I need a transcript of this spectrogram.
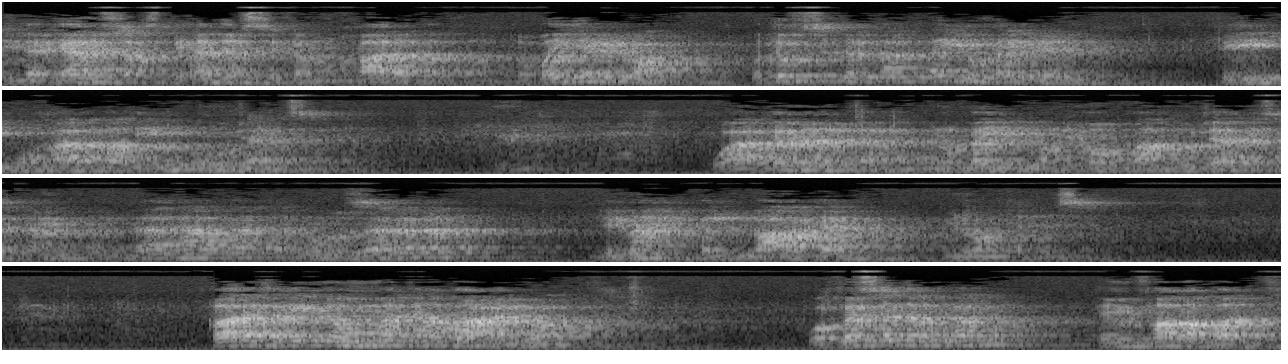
إذا كان الشخص بهذه الصفة مخالطة تضيع الوقت وتفسد القلب أي خير في مخالطته ومجالسته؟ وكما نبه ابن القيم رحمه الله مجالسة أمثال هؤلاء تكون سببا لمحق البركة من وقت الإنسان. قال فإنه متى ضاع الوقت. وفسد القلب انفرطت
